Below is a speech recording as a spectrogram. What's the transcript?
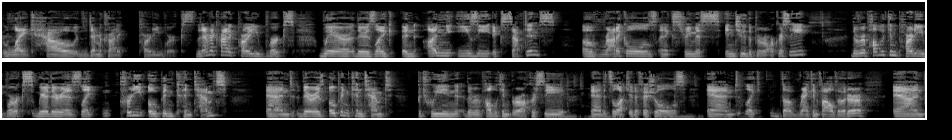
like how the democratic party works the democratic party works where there's like an uneasy acceptance of radicals and extremists into the bureaucracy. The Republican Party works where there is like pretty open contempt, and there is open contempt between the Republican bureaucracy and its elected officials and like the rank and file voter. And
